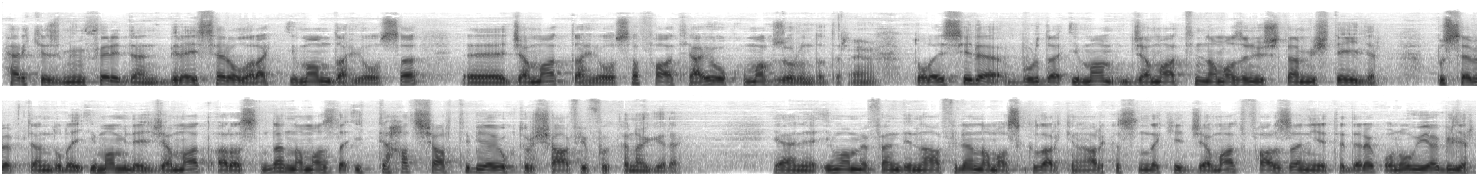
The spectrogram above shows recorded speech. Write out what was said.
herkes münferiden bireysel olarak imam dahi olsa, e, cemaat dahi olsa Fatiha'yı okumak zorundadır. Evet. Dolayısıyla burada imam cemaatin namazını üstlenmiş değildir. Bu sebepten dolayı imam ile cemaat arasında namazda ittihat şartı bile yoktur Şafii fıkhına göre. Yani imam efendi nafile namaz kılarken arkasındaki cemaat farza niyet ederek ona uyabilir.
